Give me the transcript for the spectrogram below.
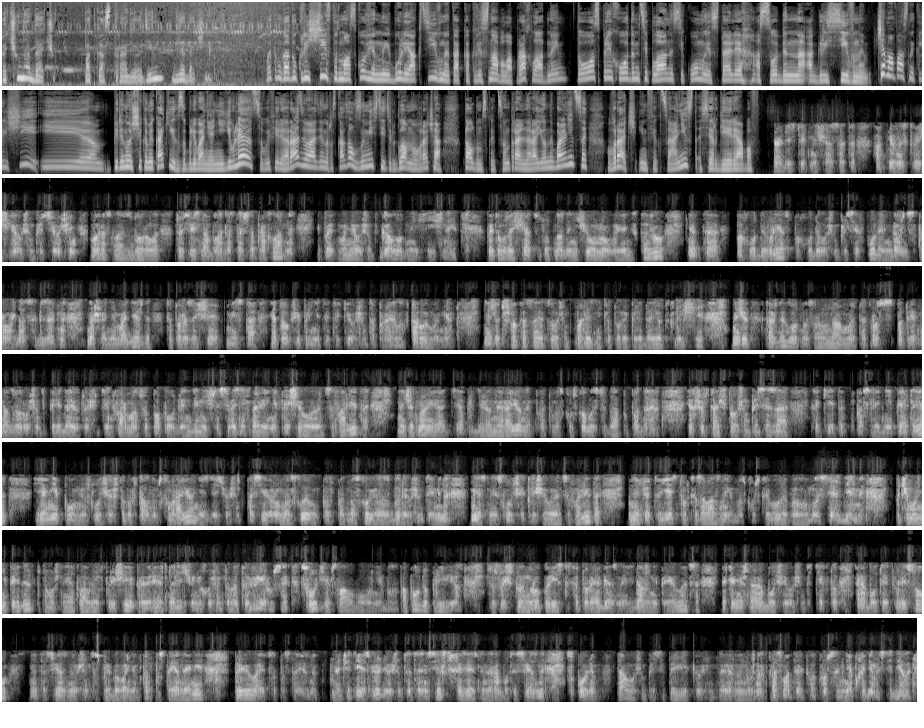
«Хочу на дачу» – подкаст «Радио 1» для дачников. В этом году клещи в Подмосковье наиболее активны, так как весна была прохладной, то с приходом тепла насекомые стали особенно агрессивны. Чем опасны клещи и переносчиками каких заболеваний они являются, в эфире «Радио 1» рассказал заместитель главного врача Талдомской центральной районной больницы, врач-инфекционист Сергей Рябов. Да, действительно, сейчас эта активность клещей, в общем, прийти очень выросла здорово. То есть весна была достаточно прохладная, и поэтому они, в общем голодные и хищные. Поэтому защищаться тут надо, ничего нового я не скажу. Это походы в лес, походы, в общем, присев в поле, они должны сопровождаться обязательно ношением одежды, которая защищает места. Это общепринятые такие, в общем-то, правила. Второй момент. Значит, что касается, в общем, болезней, которые передают клещи. Значит, каждый год нас, нам это Роспотребнадзор, в общем-то, передает, в общем-то, информацию по поводу эндемичности возникновения клещевого энцефалита. Значит, ну и определенные районы по Московской области туда попадают. Я хочу сказать, что, в общем, за какие-то последние последние пять лет я не помню случая, чтобы в Талдомском районе, здесь, в общем по северу Москвы, по Подмосковью, у нас были, в общем-то, именно местные случаи клещевого энцефалита. Значит, есть только завозные в Московской области отдельные. Почему они передают? Потому что они отлавливают клещей и проверяют наличие у них, в общем-то, этого вируса. Случаев, слава богу, не было. По поводу прививок. Что существует группа риска, которые обязаны и должны прививаться. Это, конечно, рабочие, в общем-то, те, кто работает в лесу, это связано, в общем-то, с пребыванием там постоянно, они прививаются постоянно. Значит, есть люди, в общем-то, это сельскохозяйственные работы, связаны с полем. Там, в общем, при прививке, в общем наверное, нужно рассматривать вопросы необходимости делать.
